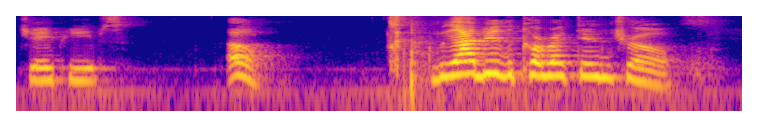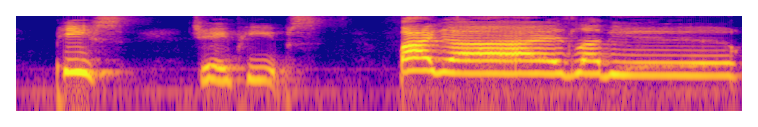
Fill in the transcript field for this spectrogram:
J peeps. Oh, we gotta do the correct intro. Peace. J Peeps. Bye, guys. Love you.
